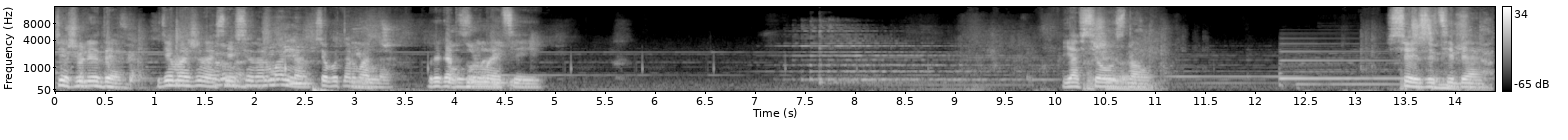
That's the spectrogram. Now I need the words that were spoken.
Где Жюли Где моя жена? С ней все нормально? Все будет нормально. Бригада занимается ей. Я все узнал. Все из-за тебя.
